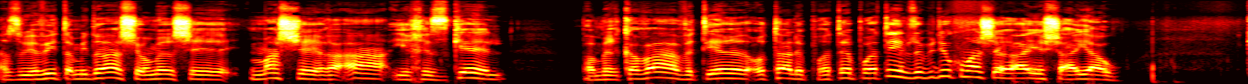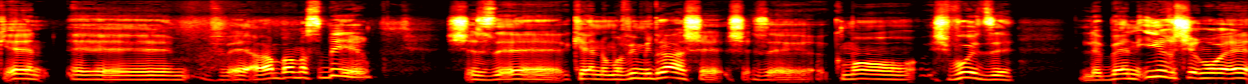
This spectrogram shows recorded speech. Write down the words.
אז הוא יביא את המדרש שאומר שמה שראה יחזקאל במרכבה ותיאר אותה לפרטי פרטים, זה בדיוק מה שראה ישעיהו. כן, אה, והרמב"ם מסביר שזה, כן, הוא מביא מדרש, שזה כמו, השוו את זה לבן עיר שרואה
